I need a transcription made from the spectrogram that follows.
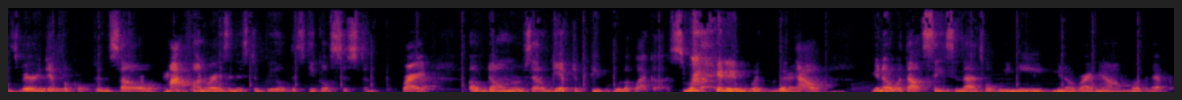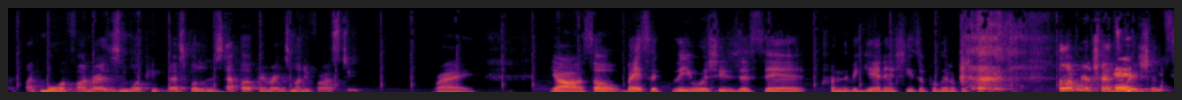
is very difficult. And so my fundraising is to build this ecosystem, right, of donors that'll give to people who look like us, right? And with without you know, without seats. And that's what we need, you know, right now more than ever. Like more fundraisers, and more people that's willing to step up and raise money for us too. Right. Y'all, so basically what she just said from the beginning, she's a political I love your translations.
